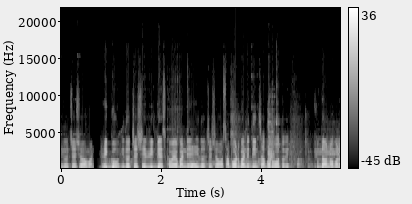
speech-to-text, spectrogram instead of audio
ఇది వచ్చేసేమో మన రిగ్గు. ఇది వచ్చేసి రిగ్ వేసుకోబోయే బండి. ఇది వచ్చేసేమో సపోర్ట్ బండి. దీని సపోర్ట్ పోతుంది. చూద్దాం లోపల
